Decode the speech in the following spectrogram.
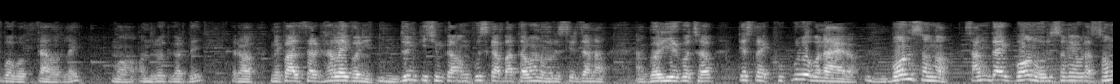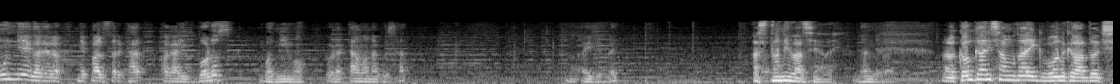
उपभोक्ताहरूलाई म अनुरोध गर्दै र नेपाल सरकारलाई पनि जुन किसिमका अङ्कुशका वातावरणहरू सिर्जना गरिएको छ त्यसलाई खुकुलो बनाएर वनसँग सामुदायिक वनहरूसँग एउटा समन्वय गरेर नेपाल सरकार अगाडि बढोस् भन्ने म एउटा कामनाको साथ अहिलेलाई धन्यवाद यहाँलाई धन्यवाद। कङ्कारी सामुदायिक वनका अध्यक्ष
